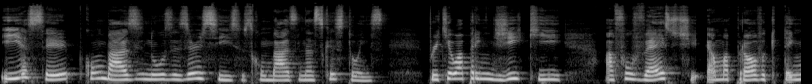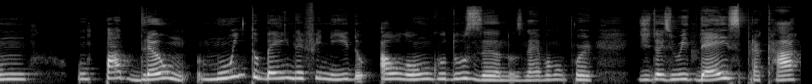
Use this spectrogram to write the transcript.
ia ser com base nos exercícios, com base nas questões. Porque eu aprendi que a FUVEST é uma prova que tem um, um padrão muito bem definido ao longo dos anos, né? Vamos por de 2010 para cá,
